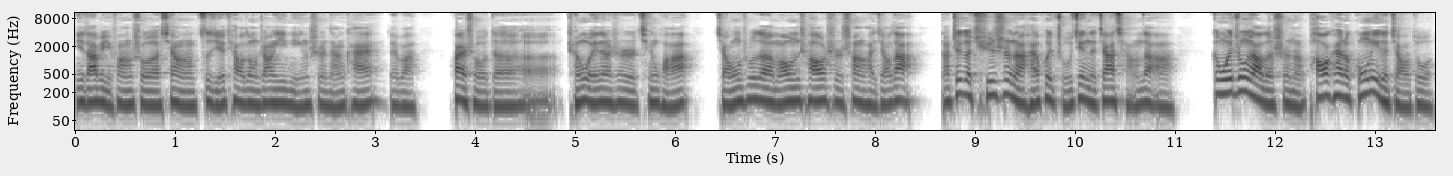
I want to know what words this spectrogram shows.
你打比方说，像字节跳动张一宁是南开，对吧？快手的陈维呢是清华，小红书的毛文超是上海交大。那这个趋势呢还会逐渐的加强的啊。更为重要的是呢，抛开了功利的角度，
